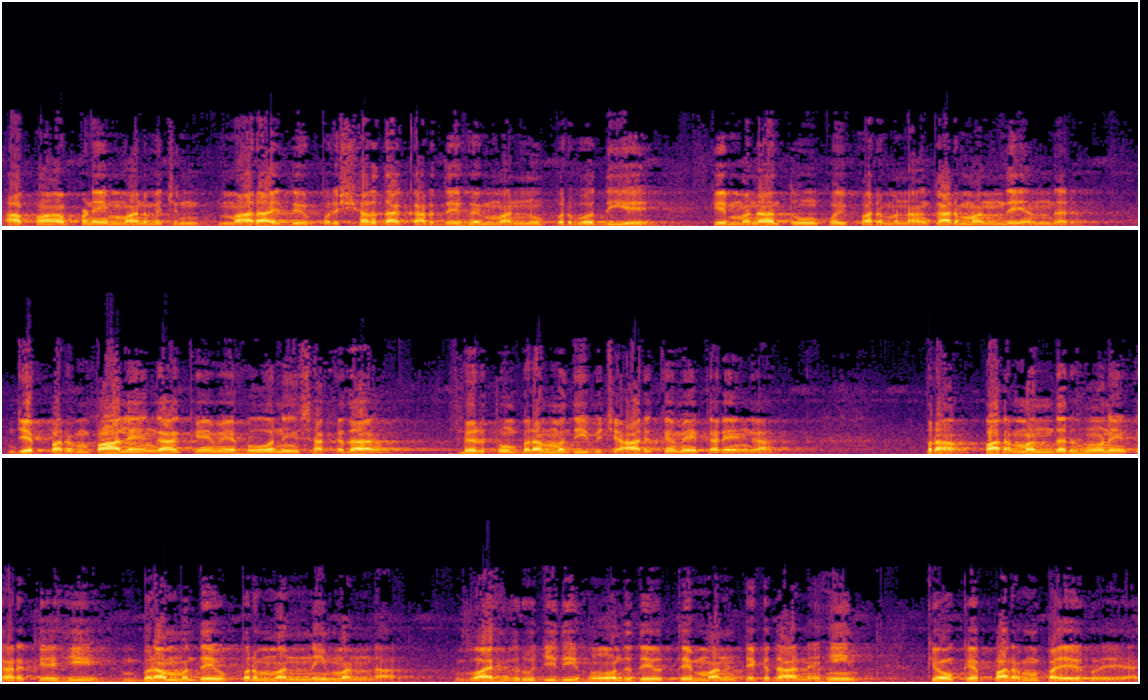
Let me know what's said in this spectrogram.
ਆਪਾਂ ਆਪਣੇ ਮਨ ਵਿੱਚ ਮਹਾਰਾਜ ਦੇ ਉੱਪਰ ਸ਼ਰਧਾ ਕਰਦੇ ਹੋਏ ਮਨ ਨੂੰ ਪ੍ਰਬੋਧੀਏ ਕਿ ਮਨਾ ਤੂੰ ਕੋਈ ਭਰਮ ਨਾ ਕਰ ਮਨ ਦੇ ਅੰਦਰ। ਜੇ ਭਰਮ ਪਾ ਲੇਗਾ ਕਿਵੇਂ ਹੋ ਨਹੀਂ ਸਕਦਾ? ਫਿਰ ਤੂੰ ਬ੍ਰਹਮ ਦੀ ਵਿਚਾਰ ਕਿਵੇਂ ਕਰੇਗਾ? ਭਰਮ ਅੰਦਰ ਹੋਣੇ ਕਰਕੇ ਹੀ ਬ੍ਰਹਮ ਦੇ ਉੱਪਰ ਮਨ ਨਹੀਂ ਮੰਨਦਾ। ਵਾਹਿਗੁਰੂ ਜੀ ਦੀ ਹੋਂਦ ਦੇ ਉੱਤੇ ਮਨ ਟਿਕਦਾ ਨਹੀਂ, ਕਿਉਂਕਿ ਭਰਮ ਪਏ ਹੋਏ ਐ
